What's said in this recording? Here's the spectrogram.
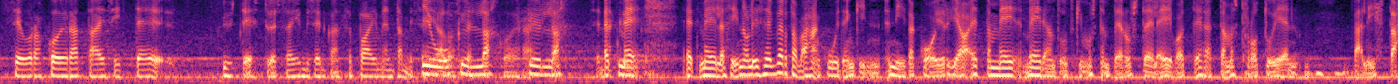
seurakoira tai sitten yhteistyössä ihmisen kanssa paimentamisen Joo, kyllä, koira. Kyllä. Et me, et meillä siinä oli sen verran vähän kuitenkin niitä koiria, että me, meidän tutkimusten perusteella ei voi tehdä tämmöistä rotujen välistä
